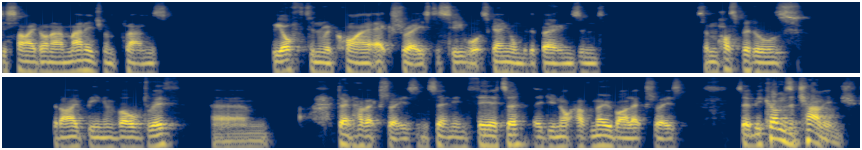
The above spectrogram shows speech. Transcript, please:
decide on our management plans we often require x-rays to see what's going on with the bones and some hospitals that i've been involved with um, don't have x-rays and certainly in theatre they do not have mobile x-rays. So it becomes a challenge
